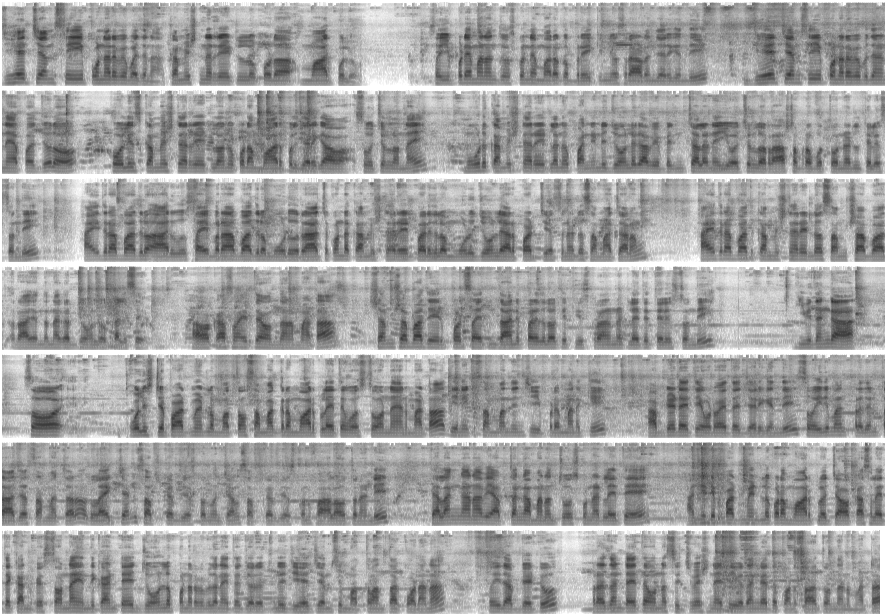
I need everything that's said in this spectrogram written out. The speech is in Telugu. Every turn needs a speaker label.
Speaker 1: జిహెచ్ఎంసి పునర్విభజన కమిషనర్ రేట్లలో కూడా మార్పులు. సో ఇప్పుడే మనం చూసుకుంటే మరొక బ్రేకింగ్ న్యూస్ రావడం జరిగింది. జిహెచ్ఎంసి పునర్విభజన నేపథ్యంలో పోలీస్ కమిషనర్ రేట్లోనూ కూడా మార్పులు జరిగే సూచనలు ఉన్నాయి. మూడు కమిషనర్ రేట్లను పన్నెండు జోన్లుగా విభజించాలనే యోచనలో రాష్ట్ర ప్రభుత్వం ఉన్నట్లు తెలుస్తుంది. హైదరాబాద్లో ఆరు సైబరాబాద్లో మూడు రాచకొండ కమిషనరేట్ పరిధిలో మూడు జోన్లు ఏర్పాటు చేస్తున్నట్లు సమాచారం. హైదరాబాద్ కమిషనరేట్లో శంషాబాద్ రాజేంద్ర నగర్ జోన్లో కలిసే అవకాశం అయితే ఉందన్నమాట. శంషాబాద్ ఎయిర్పోర్ట్ సైతం దాని పరిధిలోకి తీసుకురానున్నట్లయితే తెలుస్తుంది. ఈ విధంగా సో పోలీస్ డిపార్ట్మెంట్లో మొత్తం సమగ్ర మార్పులు అయితే వస్తూ ఉన్నాయన్నమాట. దీనికి సంబంధించి ఇప్పుడే మనకి అప్డేట్ అయితే ఇవ్వడం అయితే జరిగింది. సో ఇది మనకి ప్రజెంట్ తాజా సమాచారం. ఒక లైక్ చేయండి సబ్స్క్రైబ్ చేసుకొని మన ఛానల్ సబ్స్క్రైబ్ చేసుకొని ఫాలో అవుతానండి తెలంగాణ వ్యాప్తంగా మనం చూసుకున్నట్లయితే అన్ని డిపార్ట్మెంట్లు కూడా మార్పులు వచ్చే అవకాశాలు అయితే కనిపిస్తున్నాయి. ఎందుకంటే జోన్ల పునర్విభజన అయితే జరుగుతుంది. జిహెచ్ఎంసీ మొత్తం అంతా కూడా సో ఇది అప్డేటు. ప్రజెంట్ అయితే ఉన్న సిచ్యువేషన్ అయితే ఈ విధంగా అయితే కొనసాగుతుంది అనమాట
